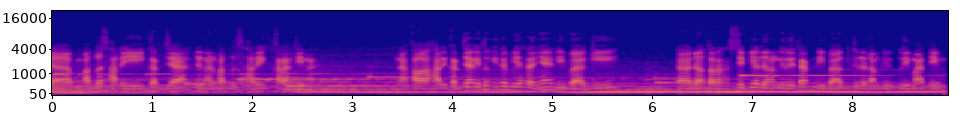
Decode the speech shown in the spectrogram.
ada 14 hari kerja dengan 14 hari karantina. Nah, kalau hari kerja itu kita biasanya dibagi eh, dokter sipil dengan militer dibagi ke dalam 5 tim.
